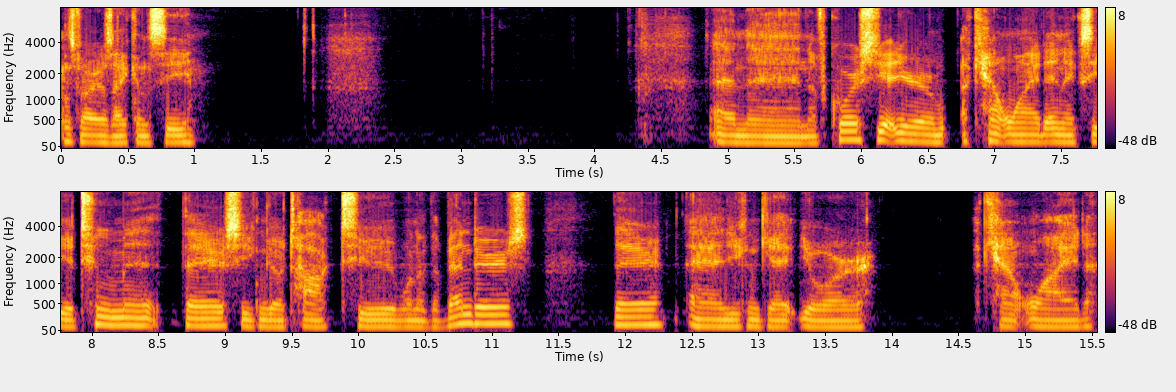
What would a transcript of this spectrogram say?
as far as I can see. And then, of course, you get your account-wide Onyxia attunement there, so you can go talk to one of the vendors there, and you can get your account-wide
